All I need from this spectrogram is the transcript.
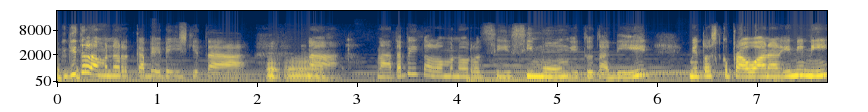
begitulah menurut KBBI kita. Heeh. Nah, nah tapi kalau menurut si Simung itu tadi mitos keperawanan ini nih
